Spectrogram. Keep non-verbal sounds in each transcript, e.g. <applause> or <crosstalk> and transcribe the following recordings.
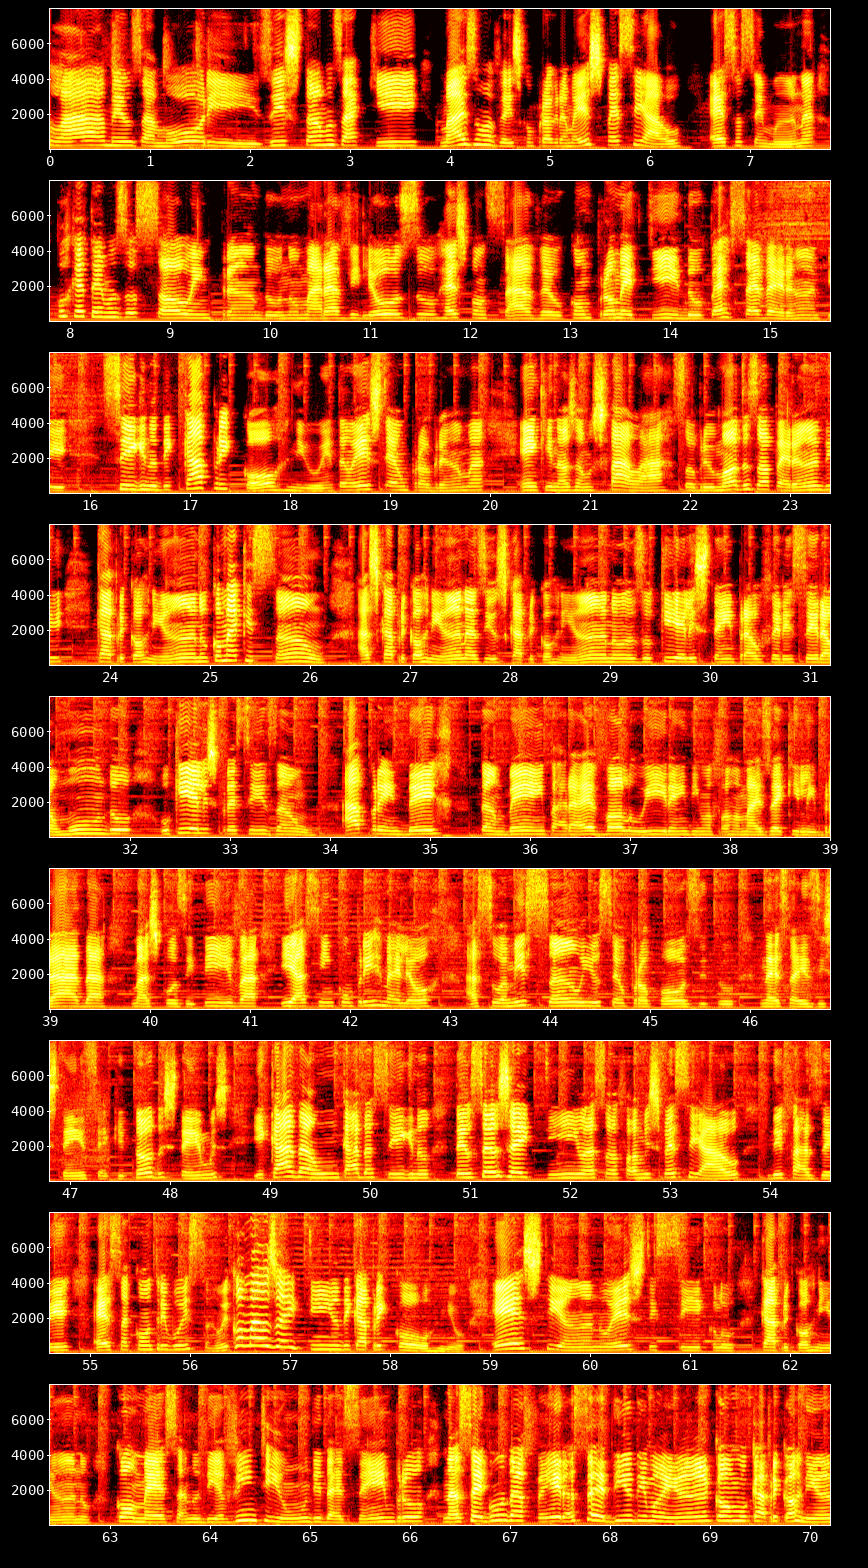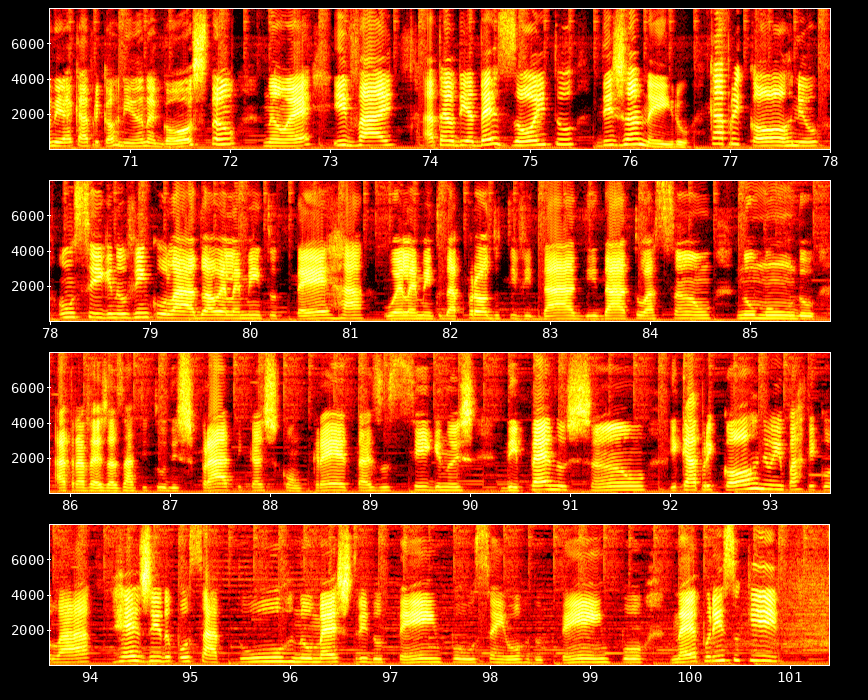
Olá, meus amores! Estamos aqui mais uma vez com um programa especial essa semana, porque temos o Sol entrando no maravilhoso, responsável, comprometido, perseverante signo de Capricórnio. Então, este é um programa em que nós vamos falar sobre o modus operandi capricorniano, como é que são as capricornianas e os capricornianos, o que eles têm para oferecer ao mundo, o que eles precisam aprender também para evoluírem de uma forma mais equilibrada, mais positiva e assim cumprir melhor a sua missão e o seu propósito nessa existência que todos temos e cada um, cada signo tem o seu jeitinho, a sua forma especial de fazer essa contribuição. E como é o jeitinho de Capricórnio? Este ano, este ciclo capricorniano começa no dia 21 de dezembro, na segunda-feira, cedinho de manhã, como o capricorniano e a capricorniana gostam, não é? Vai até o dia 18 de janeiro. Capricórnio, um signo vinculado ao elemento terra, o elemento da produtividade, da atuação no mundo através das atitudes práticas, concretas, os signos de pé no chão e Capricórnio em particular, regido por Saturno, mestre do tempo, o senhor do tempo, né? Por isso que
